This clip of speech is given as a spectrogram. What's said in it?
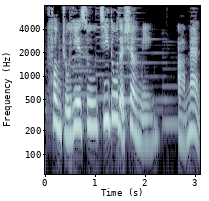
奉主耶稣基督的圣名，阿门。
